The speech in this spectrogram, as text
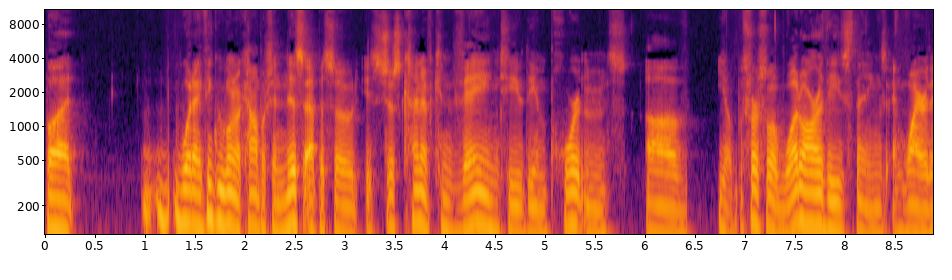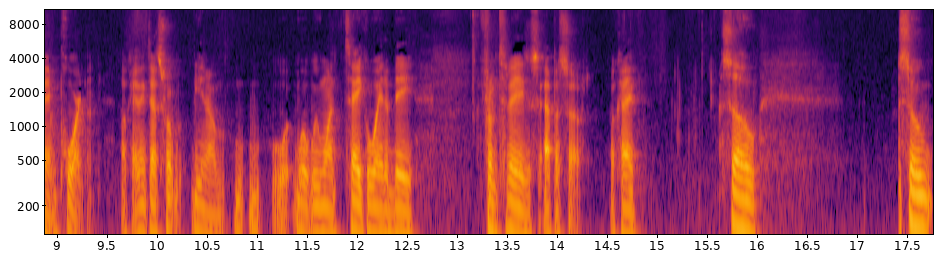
But what I think we want to accomplish in this episode is just kind of conveying to you the importance of you know first of all what are these things and why are they important Okay, I think that's what you know what we want the takeaway to be from today's episode. Okay, so so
